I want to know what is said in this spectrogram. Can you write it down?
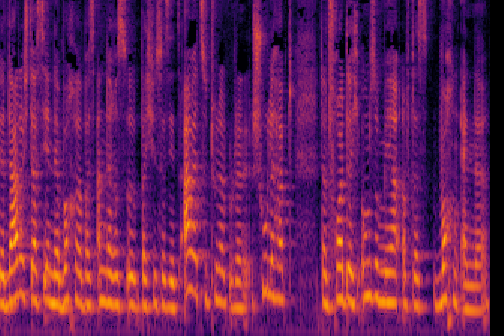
Denn dadurch, dass ihr in der Woche was anderes, äh, beispielsweise jetzt Arbeit zu tun habt oder Schule habt, dann freut ihr euch umso mehr auf das Wochenende.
